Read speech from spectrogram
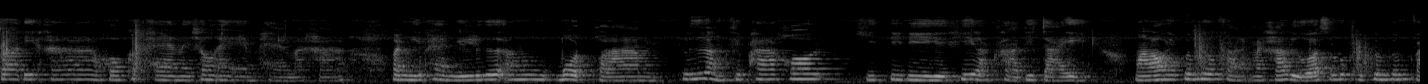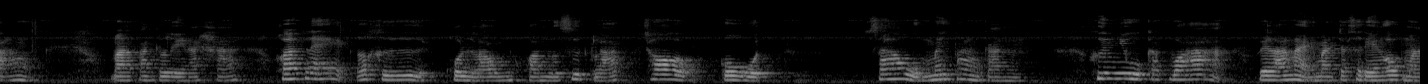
สวัสดีค่ะพบกับแพนในช่อง I am แพนนะคะ วันนี้แพนมีเรื่องบทความเรื่อง 15 ข้อคิดดีๆ ที่รักษาจิตใจ มาเล่าให้เพื่อนๆฟังนะคะ หรือว่าสรุปให้เพื่อนๆฟัง มาฟังกันเลยนะคะ ข้อแรกก็คือ คนเรามีความรู้สึกรัก ชอบ โกรธ เศร้าไม่ต่างกัน ขึ้นอยู่กับว่า เวลาไหนมันจะแสดงออกมา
